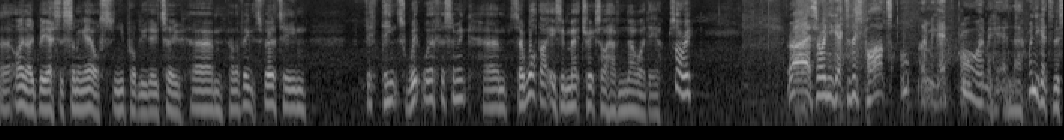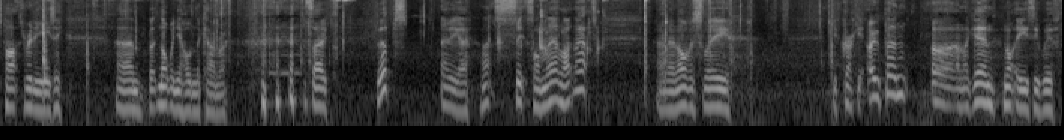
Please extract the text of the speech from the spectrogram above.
Uh, I know BS is something else, and you probably do too. Um, and I think it's 13 15ths Whitworth or something. Um, so what that is in metrics, I have no idea. Sorry. Right, so when you get to this part, oh, let me get, oh, let me get in there. When you get to this part, it's really easy, um, but not when you're holding the camera. so, whoops, there we go. That sits on there like that, and then obviously you crack it open, uh, and again, not easy with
